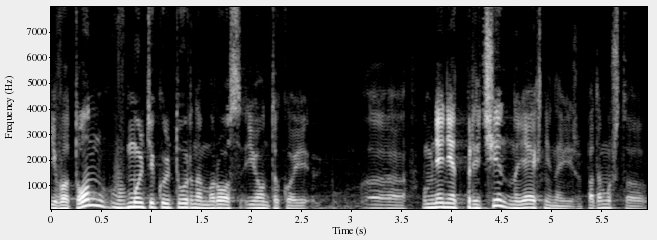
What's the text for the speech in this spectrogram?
И вот он в мультикультурном рос, и он такой, э, у меня нет причин, но я их ненавижу, потому что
